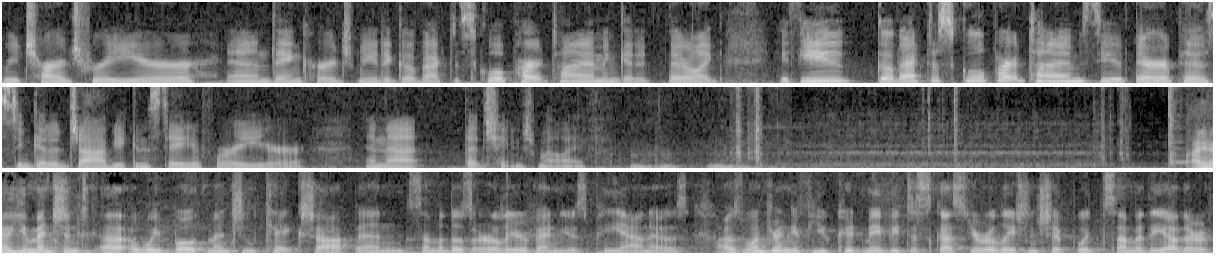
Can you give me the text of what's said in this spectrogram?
Recharge for a year and they encouraged me to go back to school part-time and get it they're like if you go back to school part-time see a therapist and get a job you can stay here for a year and that that changed my life I know you mentioned, uh, we both mentioned Cake Shop and some of those earlier venues, pianos. I was wondering if you could maybe discuss your relationship with some of the other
